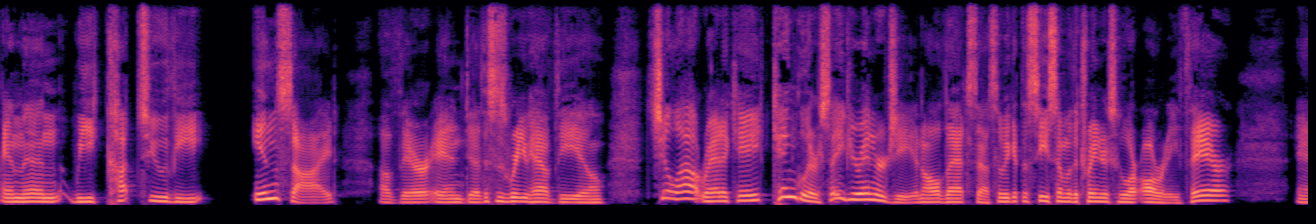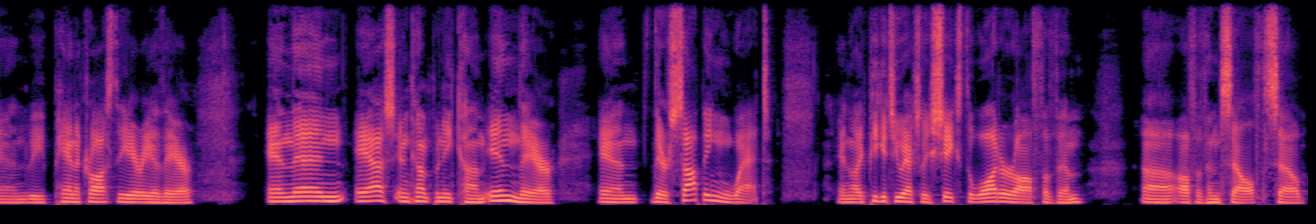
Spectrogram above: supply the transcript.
And then we cut to the inside of there. And uh, this is where you have the uh, chill out, Raticate, Kingler, save your energy, and all that stuff. So we get to see some of the trainers who are already there, and we pan across the area there. And then Ash and company come in there, and they're sopping wet. And like Pikachu actually shakes the water off of him, uh, off of himself. So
